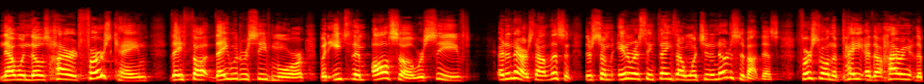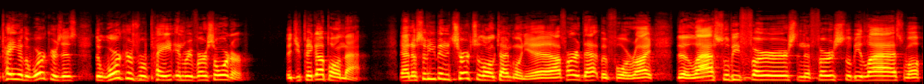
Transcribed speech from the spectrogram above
Now, when those hired first came, they thought they would receive more, but each of them also received a denarius. Now, listen, there's some interesting things I want you to notice about this. First of all, the pay, uh, the hiring, the paying of the workers is the workers were paid in reverse order. Did you pick up on that? Now, I know some of you have been in church a long time going, yeah, I've heard that before, right? The last will be first and the first will be last. Well,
